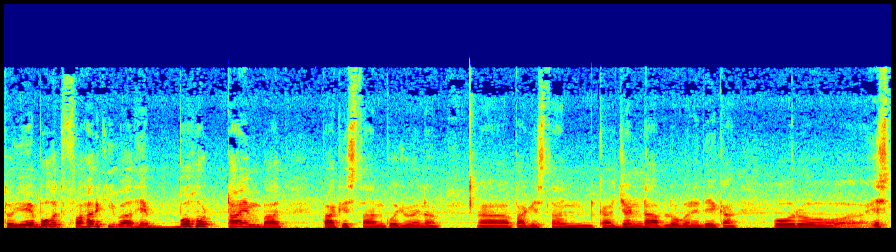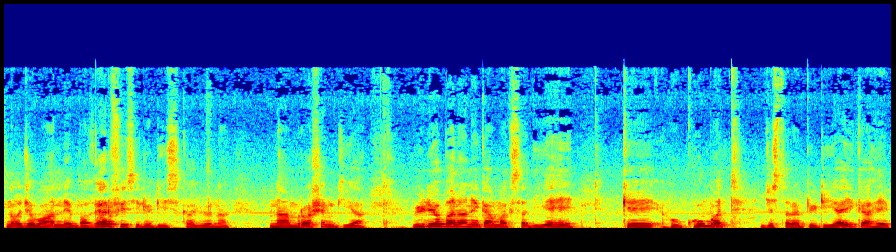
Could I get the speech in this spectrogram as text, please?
तो ये बहुत फ़ख्र की बात है, बहुत टाइम बाद पाकिस्तान को जो है ना पाकिस्तान का झंडा आप लोगों ने देखा, और इस नौजवान ने बग़ैर फैसिलिटीज़ का जो है ना, नाम रोशन किया। वीडियो बनाने का मकसद ये है कि हुकूमत, जिस तरह पीटीआई का है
